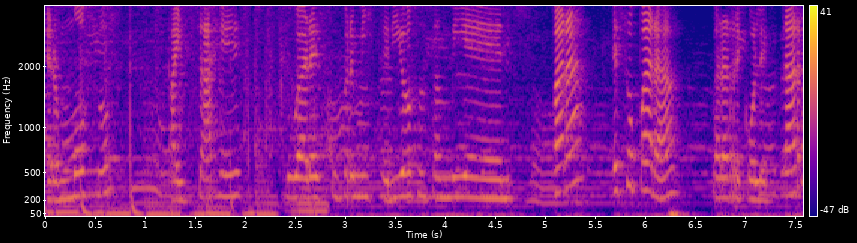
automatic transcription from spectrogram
hermosos paisajes, lugares súper misteriosos también. Para, eso para, para recolectar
